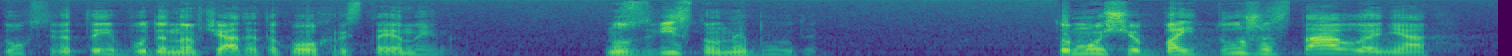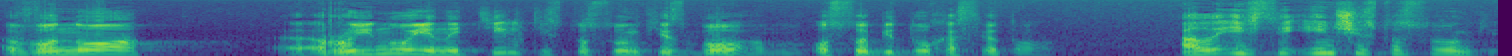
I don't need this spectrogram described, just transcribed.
Дух Святий буде навчати такого християнина? Ну, звісно, не буде. Тому що байдуже ставлення, воно е, руйнує не тільки стосунки з Богом в особі Духа Святого, але і всі інші стосунки.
